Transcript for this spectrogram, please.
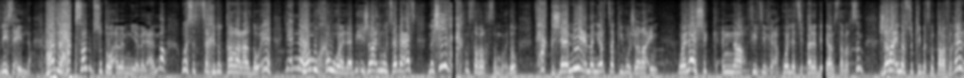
ليس إلا. هذا الحق سنبسطه أمام النيابة العامة وستتخذ القرار على ضوئه لأنها مخولة بإجراء المتابعات ماشي في حق مصطفى الخصم وحده في حق جميع من يرتكب جرائم. ولا شك أن في تلك الأقوال التي قال بها مصطفى الخصم جرائم ارتكبت من طرف الغير.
